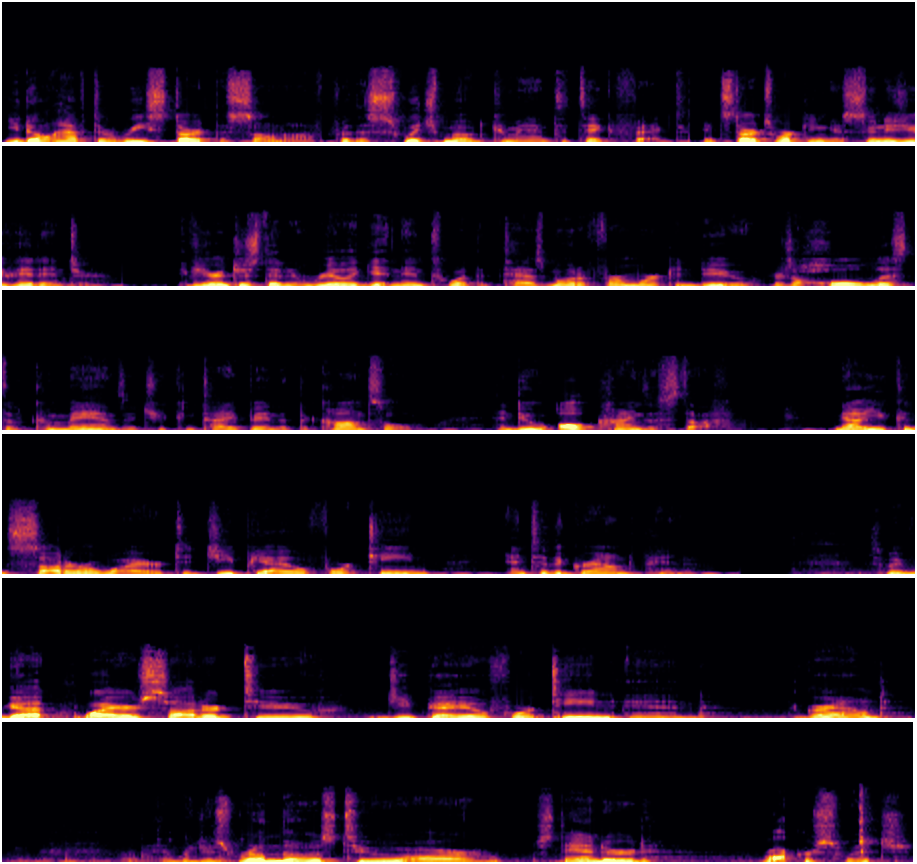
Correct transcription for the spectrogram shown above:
You don't have to restart the Sonoff for the switch mode command to take effect. It starts working as soon as you hit enter. If you're interested in really getting into what the Tasmota firmware can do, there's a whole list of commands that you can type in at the console and do all kinds of stuff. Now you can solder a wire to GPIO 14 and to the ground pin. So we've got wires soldered to GPIO 14 and the ground, and we just run those to our standard rocker switch.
